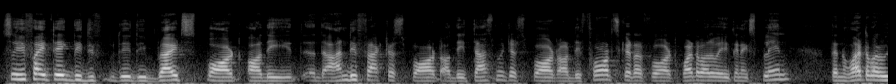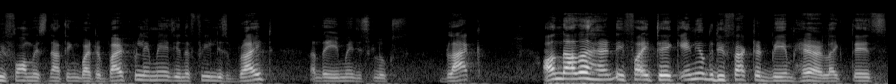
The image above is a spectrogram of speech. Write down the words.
So, if I take the, the, the, bright spot or the, the undiffracted spot or the transmitted spot or the forward scatter spot whatever way you can explain then whatever we form is nothing but a bright field image in the field is bright and the image looks black. On the other hand if I take any of the diffracted beam here like this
